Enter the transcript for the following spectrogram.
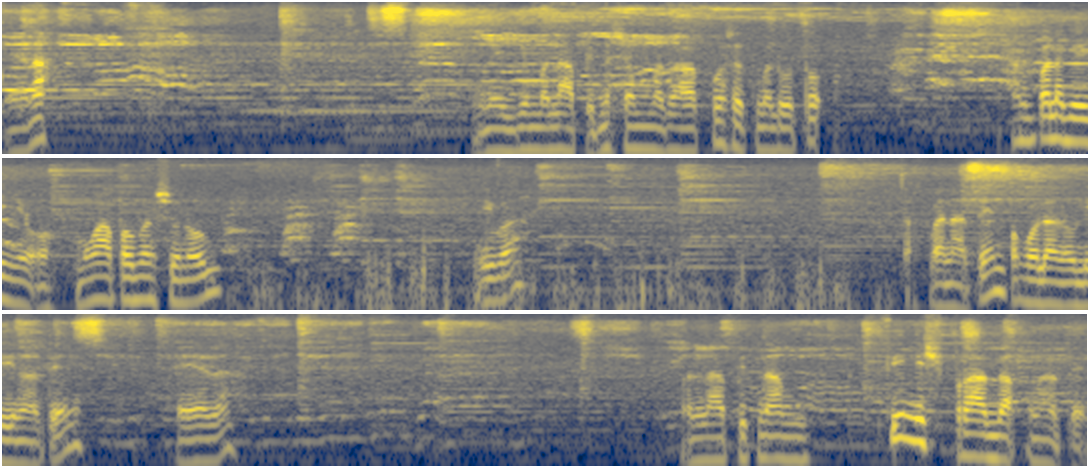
Ayan na. Medyo malapit na siyang matapos at maluto. Ano palagay nyo? Mukha pa ba sunog? Di ba? Takpan natin, pakulan uli natin. Ayan na. Malapit na ang finished product natin.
